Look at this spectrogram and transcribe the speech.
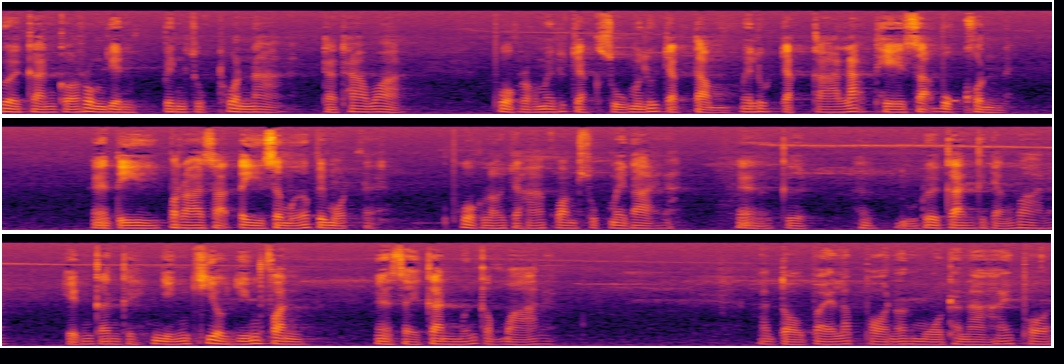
ด้วยการก็ร่มเย็นเป็นสุขทวนหน้า แต่ถ้าว่าพวกเราไม่รู้จักสูงไม่รู้จักต่ำไม่รู้จักกาละเทสะบุคคลตีปราศตีเสมอไปหมดพวกเราจะหาความสุขไม่ได้นะเกิด อยู่ด้วยกันก็อย่างว่านะเห็นกันก็หญิงเขี้ยวหญิงฟันใส่กันเหมือนกับหมานะอันต่อไปรับพรอนโมทนาให้พร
